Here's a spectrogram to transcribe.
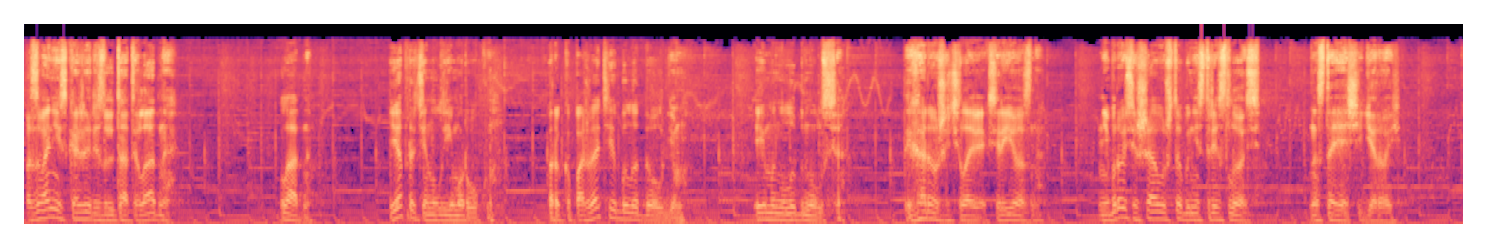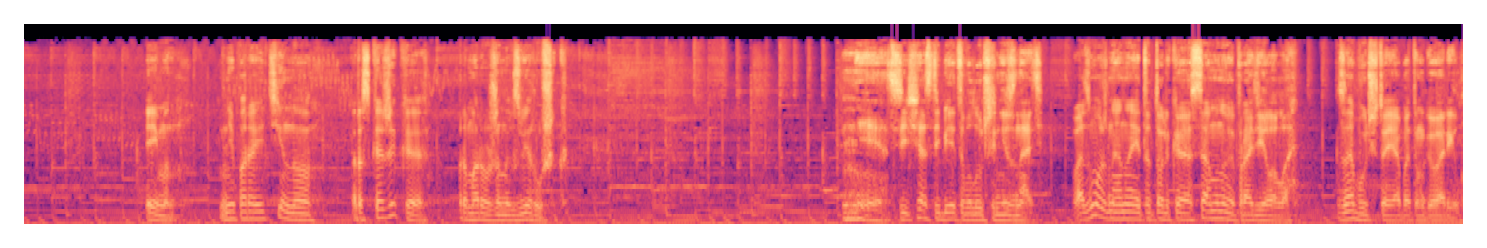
позвони, скажи результаты, ладно? Ладно. Я протянул ему руку. Рукопожатие было долгим. Эймон улыбнулся. Ты хороший человек, серьезно. Не бросишь Аву, чтобы не стряслось. Настоящий герой. Эймон, мне пора идти, но расскажи-ка, промороженных зверушек. Нет, сейчас тебе этого лучше не знать. Возможно, она это только со мной проделала. Забудь, что я об этом говорил.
